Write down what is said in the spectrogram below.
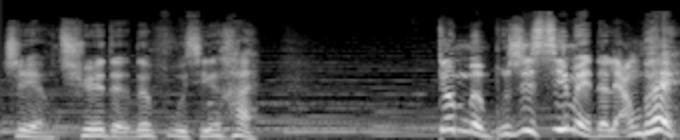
这样缺德的负心汉，根本不是西美的良配。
